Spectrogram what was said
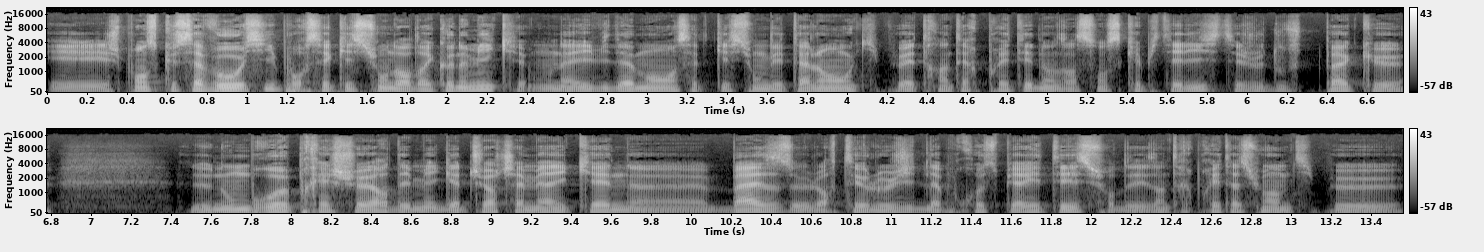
Et je pense que ça vaut aussi pour ces questions d'ordre économique. On a évidemment cette question des talents qui peut être interprétée dans un sens capitaliste, et je doute pas que de nombreux prêcheurs des méga churches américaines euh, basent leur théologie de la prospérité sur des interprétations un petit peu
